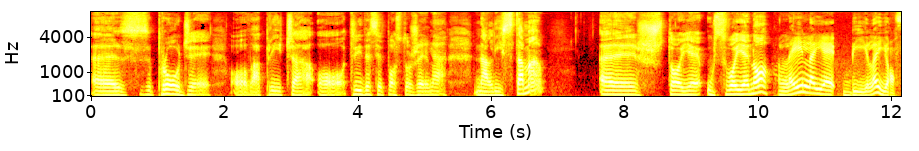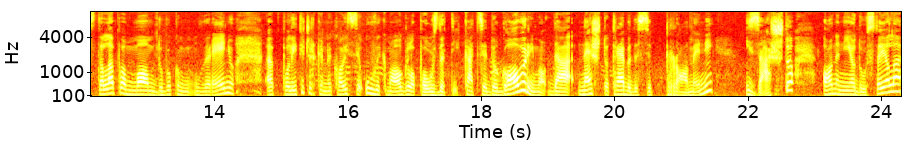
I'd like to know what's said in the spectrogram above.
e, prođe ova priča o 30% žena na listama što je usvojeno. Leila je bila i ostala, po mom dubokom uverenju, e, političarka na koji se uvek moglo pouzdati. Kad se dogovorimo da nešto treba da se promeni i zašto, ona nije odustajala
